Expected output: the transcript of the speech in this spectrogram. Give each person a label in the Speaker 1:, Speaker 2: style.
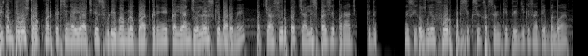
Speaker 1: Welcome to stock market सिंगाई आज के इस वीडियो में हम लोग बात करेंगे कल्याण ज्वेलर्स के बारे में। पचासी रुपये चालीस पैसे पर आज के दिन four point six six percent की तेज़ी के साथ ये बंद हुआ है।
